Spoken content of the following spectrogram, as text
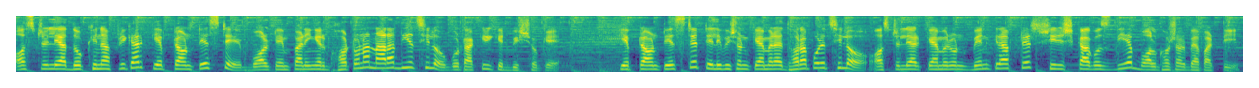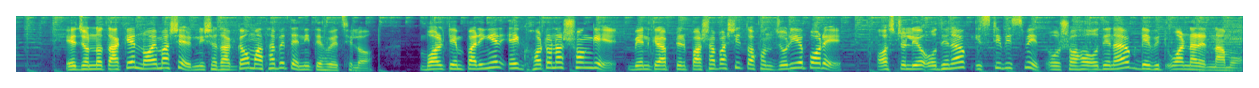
অস্ট্রেলিয়া, দক্ষিণ আফ্রিকার কেপটাউন টেস্টে বল টেম্পারিংয়ের ঘটনা নাড়া দিয়েছিল গোটা ক্রিকেট বিশ্বকে। কেপটাউন টেস্টে টেলিভিশন ক্যামেরায় ধরা পড়েছিল অস্ট্রেলিয়ার ক্যামেরুন বেনক্রাফটের শীর্ষ কাগজ দিয়ে বল ঘষার ব্যাপারটি। এজন্য তাকে নয় মাসের নিষেধাজ্ঞাও মাথা পেতে নিতে হয়েছিল। বল টেম্পারিংয়ের এই ঘটনার সঙ্গে বেনক্রাফটের পাশাপাশি তখন জড়িয়ে পড়ে অস্ট্রেলীয় অধিনায়ক স্টিভ স্মিথ ও সহ অধিনায়ক ডেভিড ওয়ার্নারের নামও।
